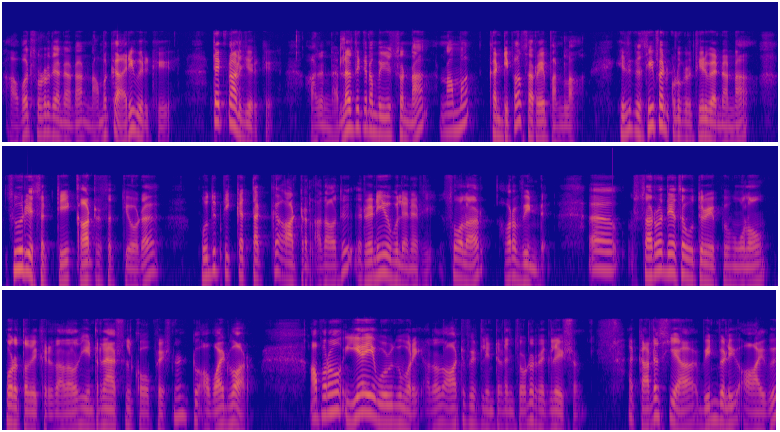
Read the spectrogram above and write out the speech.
அவர் சொல்கிறது என்னென்னா நமக்கு அறிவு இருக்குது டெக்னாலஜி இருக்குது அது நல்லதுக்கு நம்ம யூஸ் பண்ணால் நம்ம கண்டிப்பாக சர்வே பண்ணலாம். இதுக்கு ஸ்டீஃபன் கொடுக்குற தீர்வு என்னென்னா சூரிய சக்தி காற்று சக்தியோட புதுப்பிக்கத்தக்க ஆற்றல் அதாவது ரெனியூவபிள் எனர்ஜி சோலார் அப்புறம் விண்டு சர்வதேச ஒத்துழைப்பு மூலம் பொறுத்த வைக்கிறது அதாவது international cooperation to avoid war அப்புறம் ஏஐ ஒழுங்குமுறை அதாவது ஆர்டிஃபிஷியல் இன்டெலிஜென்ஸோட ரெகுலேஷன் கடைசியாக விண்வெளி ஆய்வு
